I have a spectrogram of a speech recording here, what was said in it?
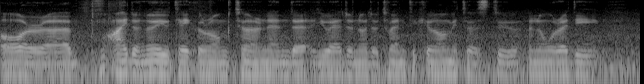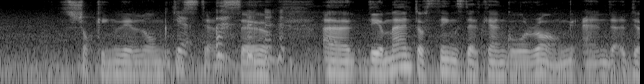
or uh, I don't know. You take a wrong turn and uh, you add another 20 kilometers to an already shockingly long Yeah. distance. So uh, the amount of things that can go wrong and uh, the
